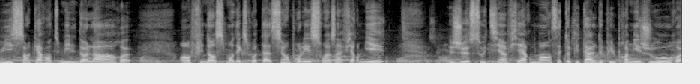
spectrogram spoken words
840 000 dollars en financement d'exploitation pour les soins infirmiers. Je soutiens fièrement cet hôpital depuis le premier jour.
